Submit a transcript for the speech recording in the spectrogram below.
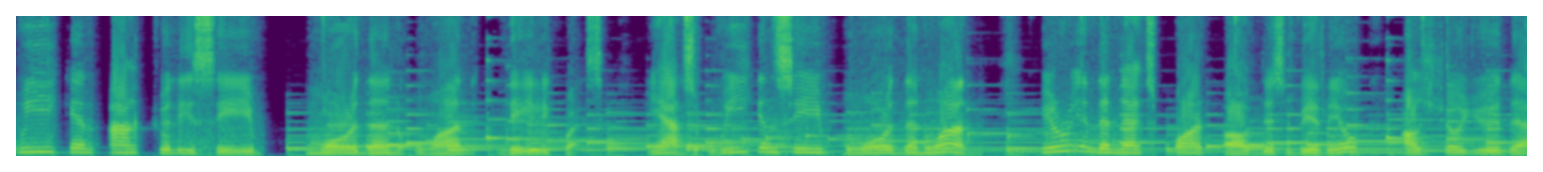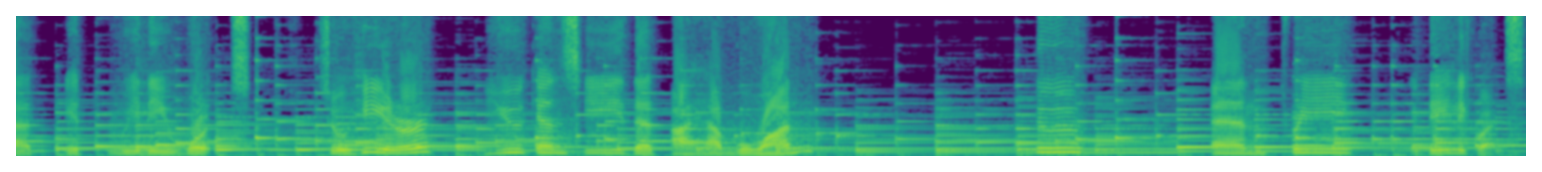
we can actually save more than one daily quest. Yes, we can save more than one. Here in the next part of this video, I'll show you that it really works. So here, you can see that I have one, two, and three daily quests.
